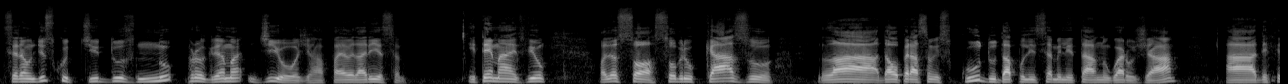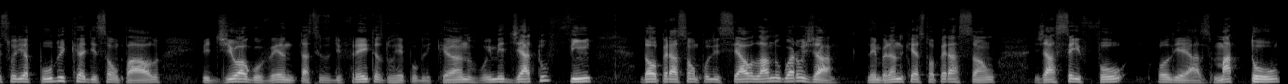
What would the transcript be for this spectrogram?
serão discutidos no programa de hoje, Rafael e Larissa. E tem mais, viu? Olha só, sobre o caso lá da Operação Escudo da Polícia Militar no Guarujá, a Defensoria Pública de São Paulo pediu ao governo Tarcísio de Freitas, do Republicano, o imediato fim da operação policial lá no Guarujá. Lembrando que esta operação já ceifou, aliás, matou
